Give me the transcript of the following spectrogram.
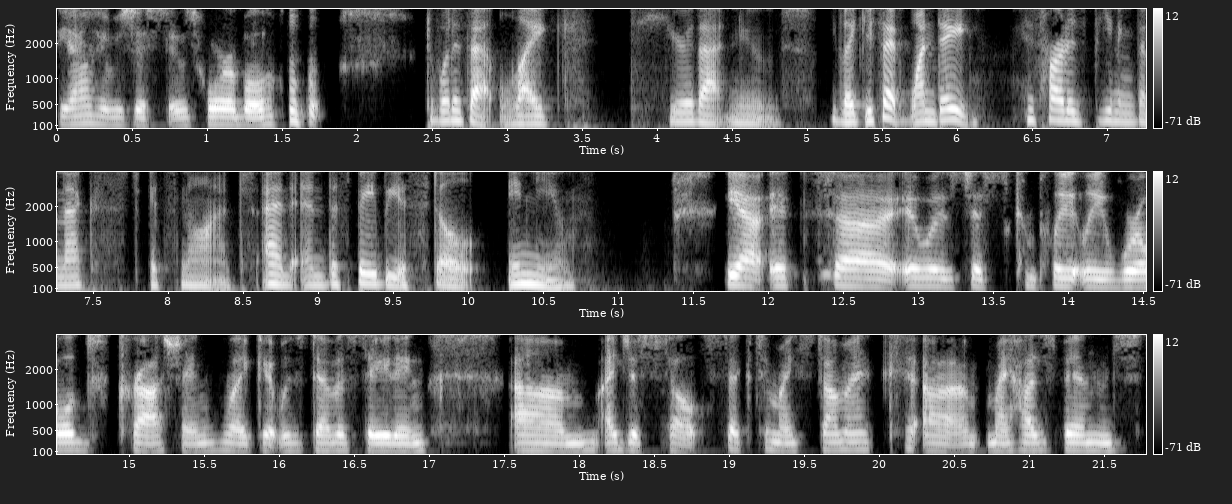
yeah, it was just it was horrible. what is that like to hear that news? Like you said, one day his heart is beating, the next it's not, and and this baby is still in you. Yeah, it's uh, it was just completely world crashing. Like it was devastating. Um, I just felt sick to my stomach. Uh, my husband's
